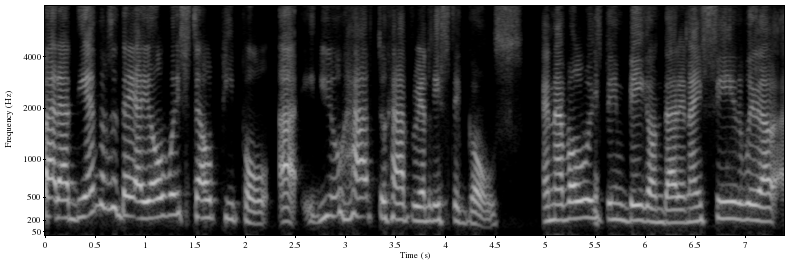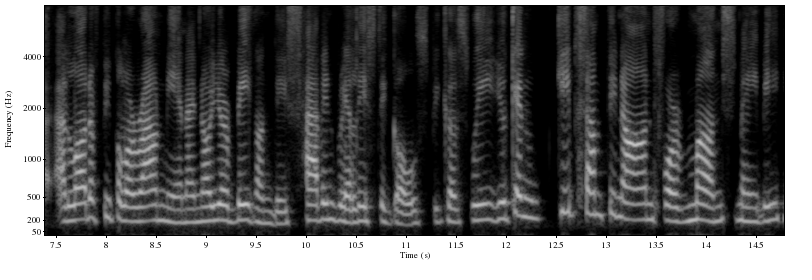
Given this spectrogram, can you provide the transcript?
But at the end of the day, I always tell people uh, you have to have realistic goals and I've always been big on that. And I see it with a, a, lot of people around me, and I know you're big on this, having realistic goals because we you can keep something on for months, maybe,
